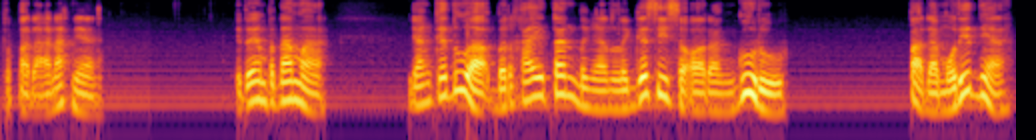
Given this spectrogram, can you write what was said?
kepada anaknya. Itu yang pertama. Yang kedua, berkaitan dengan legasi seorang guru pada muridnya.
